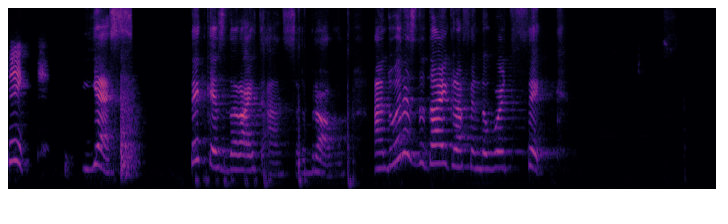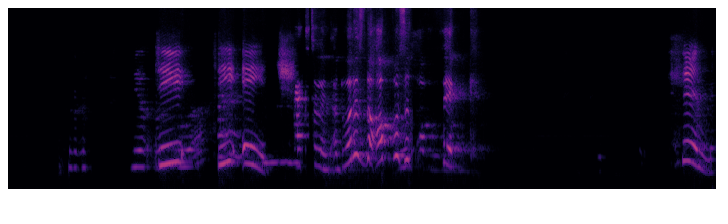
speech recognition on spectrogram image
thick, Yes. Thick is the right answer. Bravo. And where is the digraph in the word thick? T, T H, Excellent. And what is the opposite of thick? thin,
